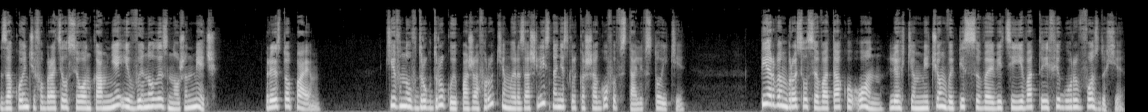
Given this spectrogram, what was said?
Закончив, обратился он ко мне и вынул из ножен меч. «Приступаем». Кивнув друг другу и пожав руки, мы разошлись на несколько шагов и встали в стойки. Первым бросился в атаку он, легким мечом выписывая витиеватые фигуры в воздухе.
